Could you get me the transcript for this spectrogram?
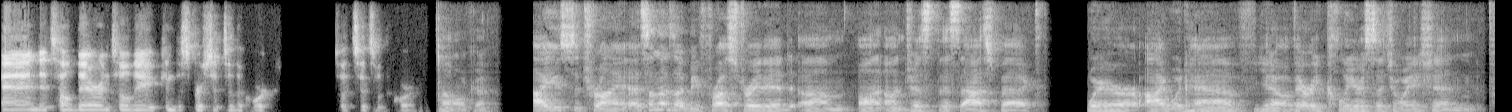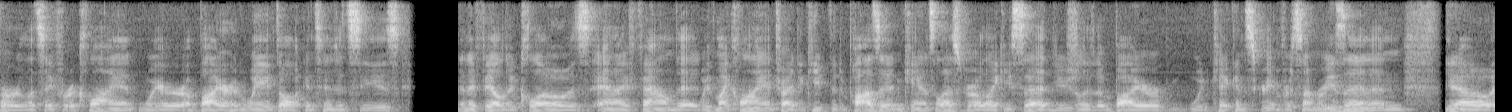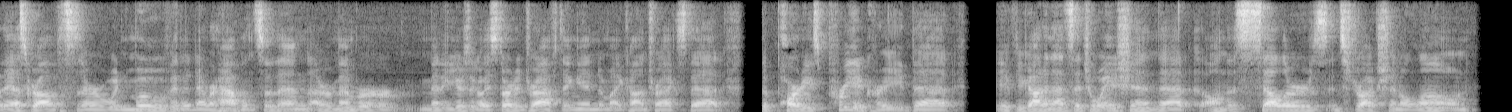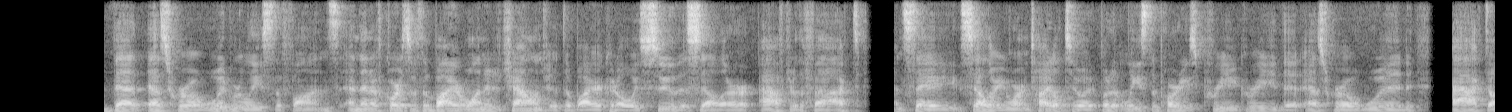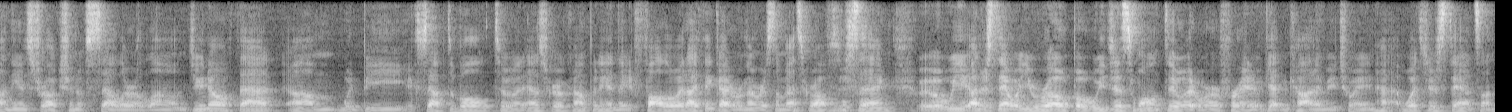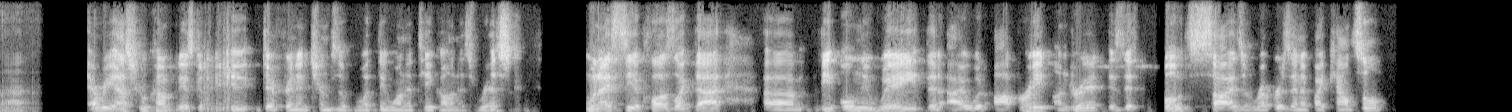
and it's held there until they can disperse it to the court. So it sits with the court. Oh, okay. I used to try, sometimes I'd be frustrated um, on, on just this aspect where I would have, you know, a very clear situation for, let's say, for a client where a buyer had waived all contingencies and they failed to close. And I found that if my client tried to keep the deposit and cancel escrow, like you said, usually the buyer would kick and scream for some reason. And, you know, the escrow officer wouldn't move and it never happened. So then I remember many years ago, I started drafting into my contracts that the parties pre agreed that if you got in that situation that on the seller's instruction alone that escrow would release the funds. And then of course if the buyer wanted to challenge it the buyer could always sue the seller after the fact and say seller you weren't entitled to it. But at least the parties pre-agreed that escrow would act on the instruction of seller alone. Do you know if that um, would be acceptable to an escrow company and they'd follow it? I think I remember some escrow officers saying, "We understand what you wrote, but we just won't do it. We're afraid of getting caught in between." What's your stance on that? Every escrow company is going to be different in terms of what they want to take on as risk. When I see a clause like that, um, the only way that I would operate under it is if both sides are represented by counsel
